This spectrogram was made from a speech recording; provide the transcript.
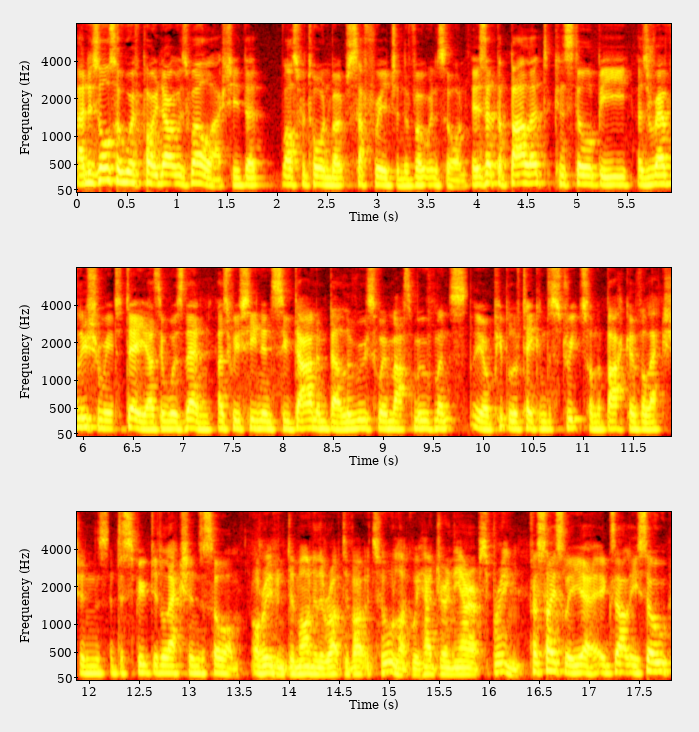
And it's also worth pointing out as well, actually, that whilst we're talking about suffrage and the vote and so on, is that the ballot can still be as revolutionary today as it was then, as we've seen in Sudan and Belarus, where mass movements, you know, people have taken to streets on the back of elections and disputed elections and so on. Or even demanding the right to vote at all, like we had during the Arab Spring. Precisely, yeah, exactly. So,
